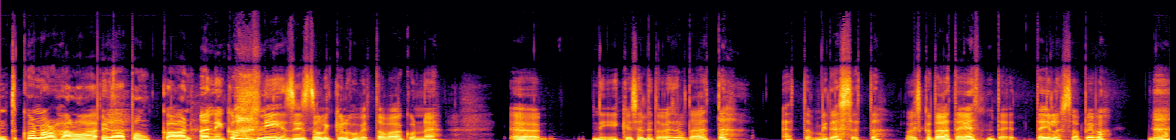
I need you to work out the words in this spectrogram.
Nyt Connor haluaa yläpunkkaan. Ai niin, kun, niin, siis oli kyllä huvittavaa, kun ne ö, niin, kyseli toisilta, että, että mites, että olisiko tämä te, te, teille sopiva. Joo,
